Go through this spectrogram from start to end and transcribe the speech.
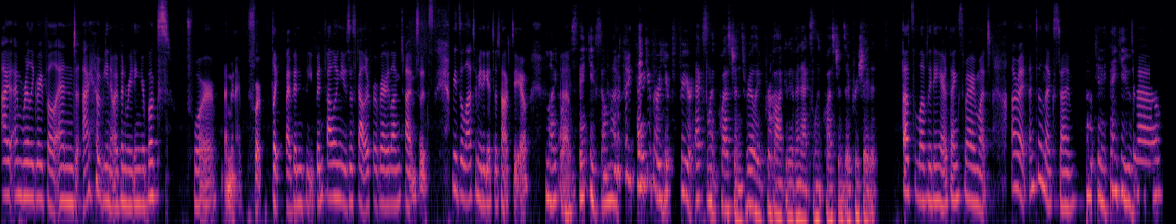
I, I'm really grateful. And I have, you know, I've been reading your books for i mean i for like i've been been following you as a scholar for a very long time so it's means a lot to me to get to talk to you Likewise, thank you so much. Thank Thank you for your for your excellent questions. Really provocative and excellent questions. I appreciate it. that's lovely to hear thanks very much all right until next time Okay, thank you. ciao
